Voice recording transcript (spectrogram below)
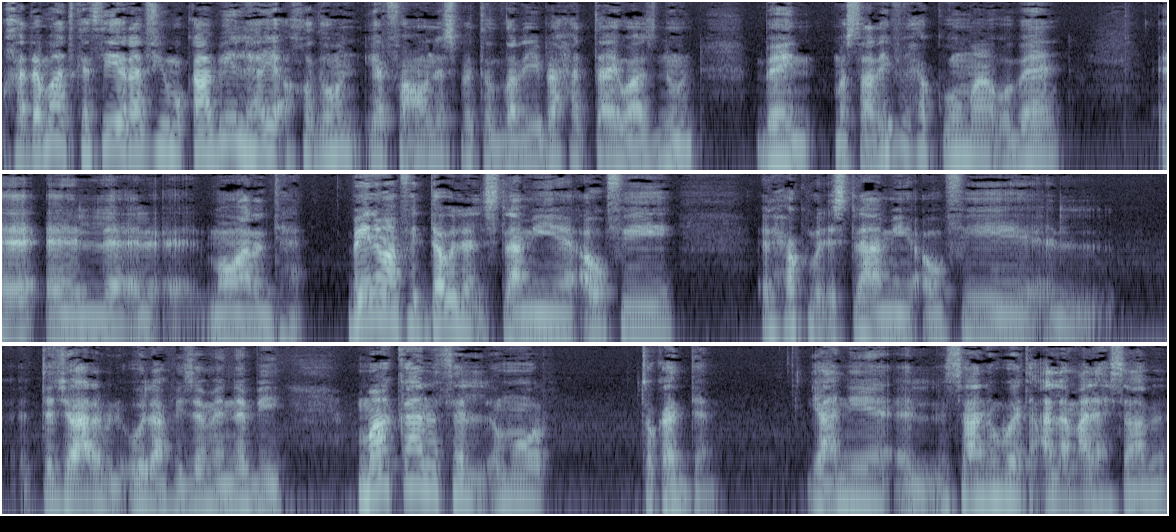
خدمات كثيرة في مقابلها يأخذون يرفعون نسبة الضريبة حتى يوازنون بين مصاريف الحكومة وبين آه، مواردها. بينما في الدولة الإسلامية أو في الحكم الإسلامي أو في التجارب الأولى في زمن النبي ما كانت الأمور تقدم. يعني الإنسان هو يتعلم على حسابه.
